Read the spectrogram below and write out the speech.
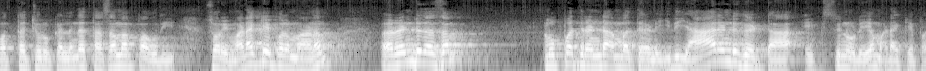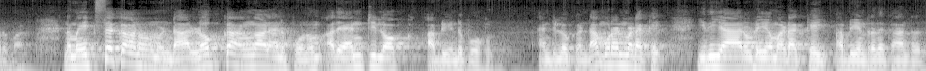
மொத்த சுருக்கல்லேருந்து தசம பகுதி. சாரி மடக்கை பெருமானம் ரெண்டு தசம் முப்பத்தி ரெண்டு ஐம்பத்தேழு. இது யாருன்னு கேட்டால் எக்ஸினுடைய மடக்கை பெருமானம் நம்ம எக்ஸை காணணும்டா லோக்கை அங்கால அனுப்பணும். அது ஆன்டி லாக் அப்படின்ட்டு போகும். ஆண்டிலோக்கண்டா முரண் மடக்கை இது யாருடைய மடக்கை அப்படின்றத காண்றது.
